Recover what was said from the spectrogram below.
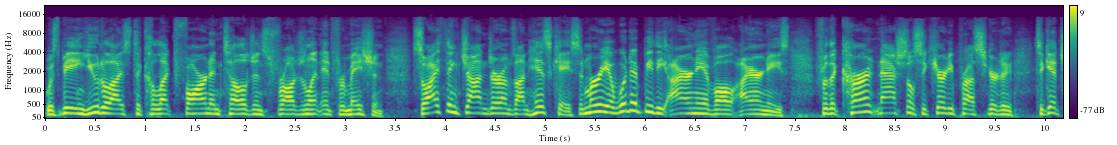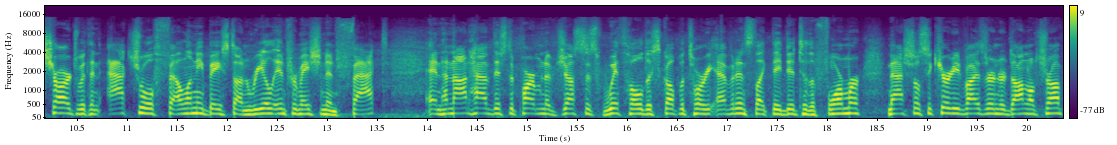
was being utilized to collect foreign intelligence fraudulent information. So I think John Durham's on his case. And Maria, wouldn't it be the irony of all ironies for the current national security prosecutor to, to get charged with an actual felony based on real information and fact and not have this Department of Justice withhold exculpatory evidence like they did to the former national security advisor under Donald Trump.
